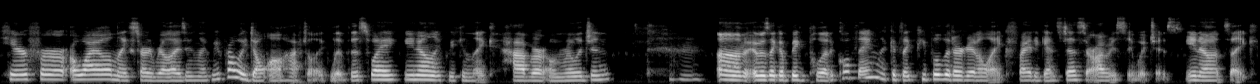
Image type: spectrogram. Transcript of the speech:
here for a while and like started realizing like we probably don't all have to like live this way, you know, like we can like have our own religion. Mhm. Um, it was like a big political thing. Like it's like people that are gonna like fight against us are obviously witches. You know, it's like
